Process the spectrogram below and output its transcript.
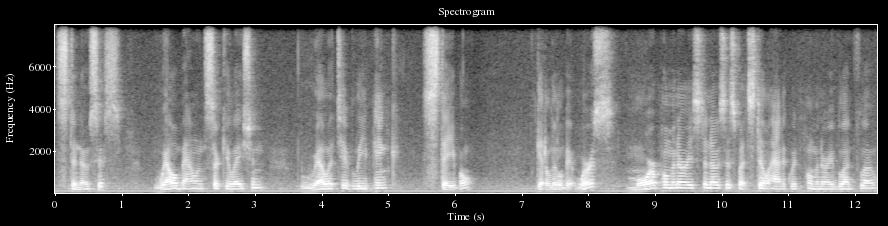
stenosis well-balanced circulation, relatively pink, stable, get a little bit worse, more pulmonary stenosis, but still adequate pulmonary blood flow,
